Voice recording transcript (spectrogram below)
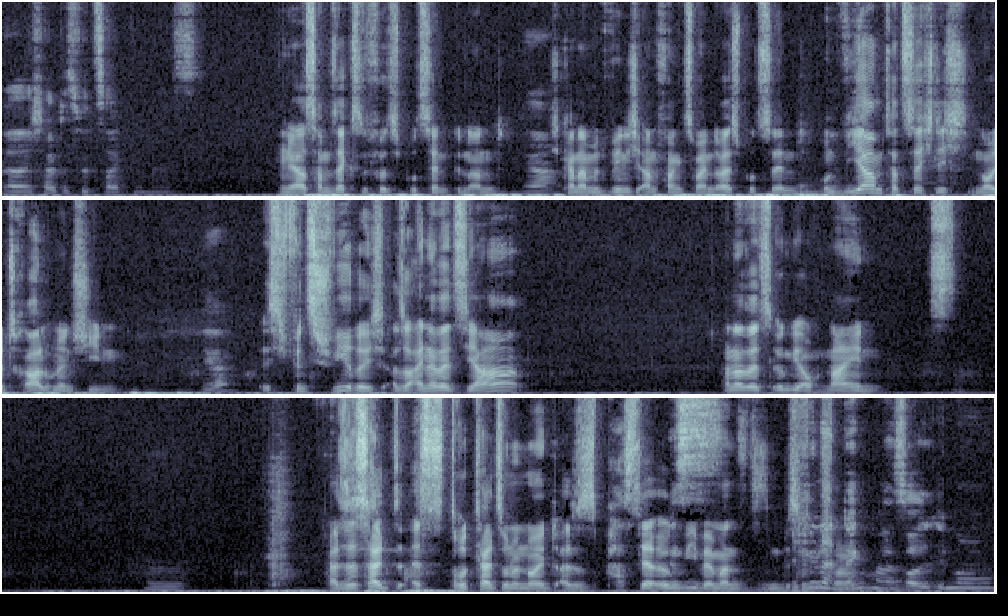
Äh, ich halte es für zeitgemäß. Ja, es haben 46% genannt. Ja, Ich kann damit wenig anfangen, 32%. Und wir haben tatsächlich neutral unentschieden. ja. Ich finde es schwierig. Also einerseits ja, andererseits irgendwie auch nein. Mm, Also es ist halt, es drückt halt so eine neue, also es passt ja irgendwie, Es- wenn man es ein Ich bisschen finde, ein. Denkmal soll immer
